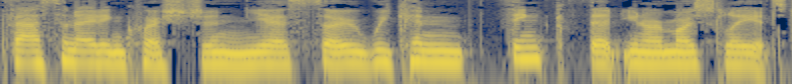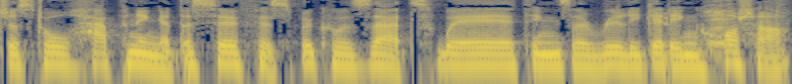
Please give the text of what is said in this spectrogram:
Fascinating question. Yes. So we can think that, you know, mostly it's just all happening at the surface because that's where things are really getting hotter.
